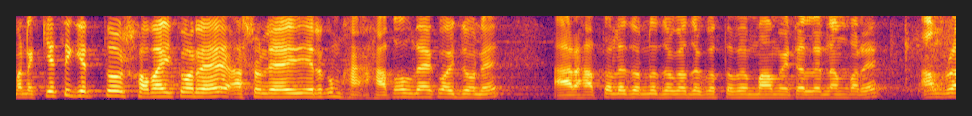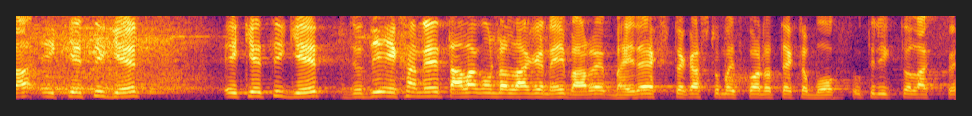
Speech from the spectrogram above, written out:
মানে কেসি গেট তো সবাই করে, আসলে এরকম হাতল দেয় কয়জনে, আর হাতলের জন্য যোগাযোগ করতে হবে মা মেটালের নাম্বারে আমরা এই কেসি গেট এই কেচি গেট, যদি এখানে তালাগন্ডা লাগে নেই, ভাইরা এক্সট্রা কাস্টমাইজ করাতে একটা বক্স অতিরিক্ত লাগছে,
